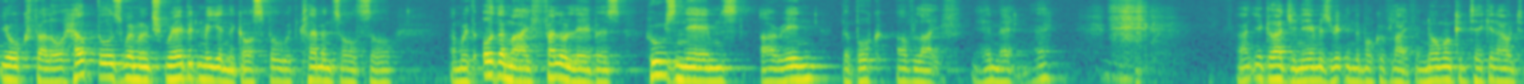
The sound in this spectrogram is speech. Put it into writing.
yoke fellow, help those women which labored me in the gospel, with Clement also, and with other my fellow labourers, whose names are in the book of life. Amen. Eh? Aren't you glad your name is written in the book of life and no one can take it out?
